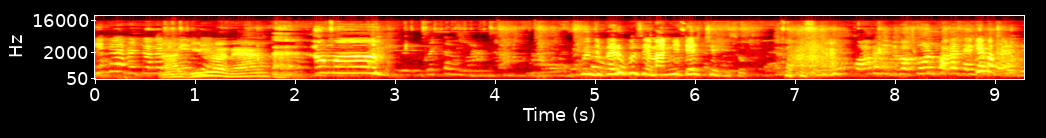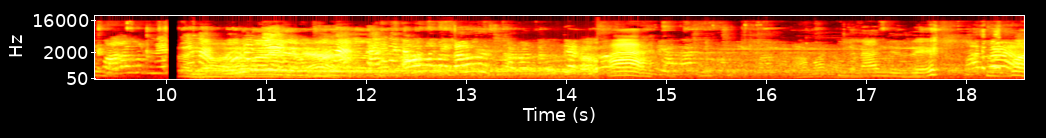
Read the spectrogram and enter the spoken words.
గిన్నెలో పెట్టాలి కొంచెం పెరుగు పులుసు అన్ని టేస్ట్ చేసేసాం ఆ. అబ్బా.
